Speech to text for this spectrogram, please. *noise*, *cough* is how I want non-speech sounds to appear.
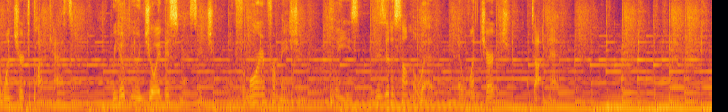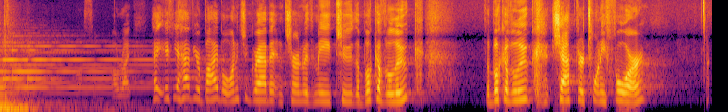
One Church Podcast. We hope you enjoy this message, and for more information, please visit us on the web at onechurch.net. All right. Hey, if you have your Bible, why don't you grab it and turn with me to the book of Luke, the book of Luke, chapter 24.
